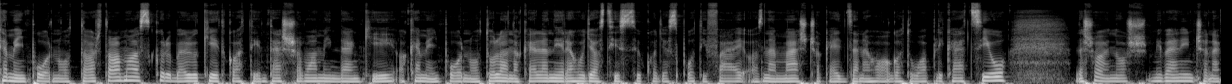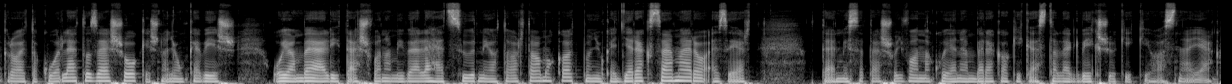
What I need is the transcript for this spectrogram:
kemény pornót tartalmaz, körülbelül két kattintásra van mindenki a kemény pornótól, annak ellenére, hogy azt hisszük, hogy a Spotify az nem más, csak egy zenehallgató applikáció, de sajnos, mivel nincsenek rajta korlátozások, és nagyon kevés olyan beállítás van, amivel lehet szűrni a tartalmakat, mondjuk egy gyerek számára, ezért természetes, hogy vannak olyan emberek, akik ezt a legvégsőkig kihasználják.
